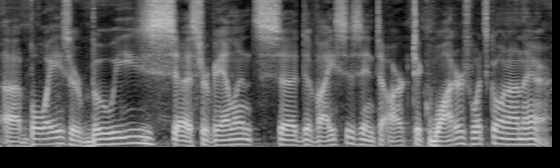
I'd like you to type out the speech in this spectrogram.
uh, buoys or buoys, uh, surveillance uh, devices into Arctic waters. What's going on there?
